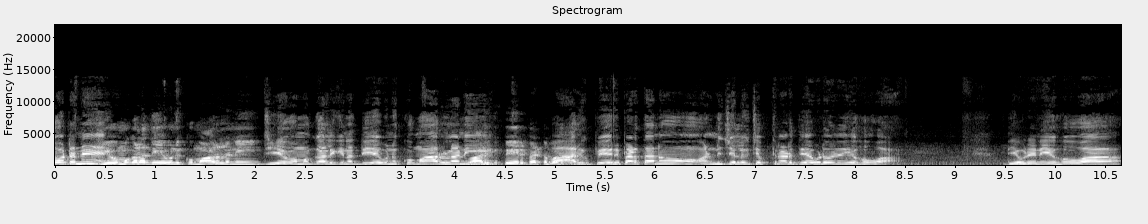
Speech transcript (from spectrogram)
చోటనే జీవముగల దేవుని కుమారులని జీవము కలిగిన దేవుని కుమారులని వారికి పేరు పెట్టబడు వారికి పేరు పెడతాను. అన్ని జల్లుకు చెప్తున్నాడు దేవుడు అనే యహోవా. దేవుడైన యహోవా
